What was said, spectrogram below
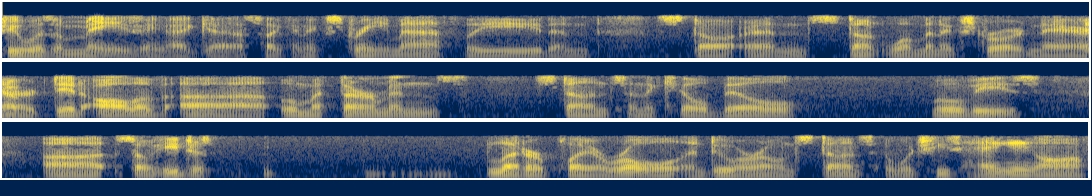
She was amazing, I guess, like an extreme athlete and star and stunt woman extraordinaire. Did all of uh Uma Thurman's stunts in the Kill Bill movies. Uh so he just let her play a role and do her own stunts. And when she's hanging off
